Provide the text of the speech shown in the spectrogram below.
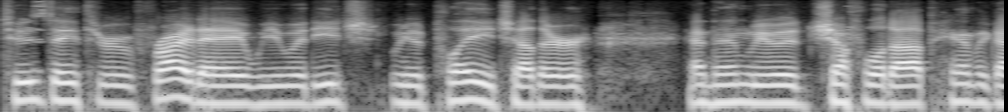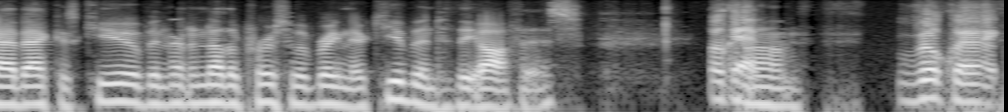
Tuesday through Friday, we would each we would play each other, and then we would shuffle it up, hand the guy back his cube, and then another person would bring their cube into the office. Okay, Um, real quick.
